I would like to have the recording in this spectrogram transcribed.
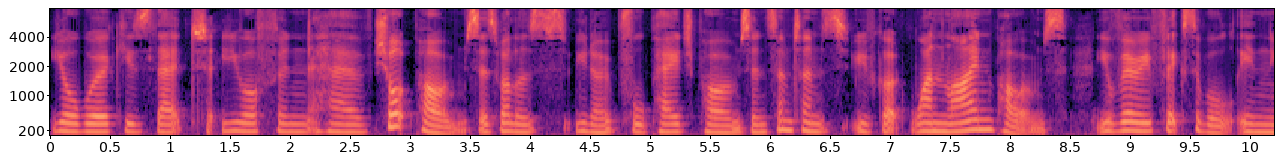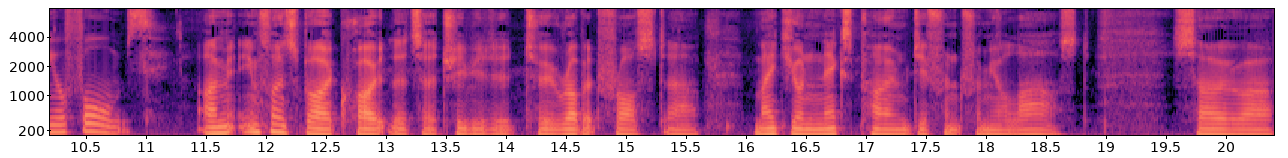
your work is that you often have short poems as well as, you know, full page poems, and sometimes you've got one line poems. You're very flexible in your forms. I'm influenced by a quote that's attributed to Robert Frost uh, Make your next poem different from your last. So uh,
